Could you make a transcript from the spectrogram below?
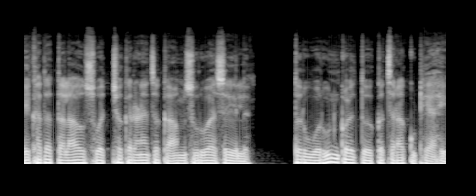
एखादा तलाव स्वच्छ करण्याचं काम सुरू असेल तर वरून कळतं कचरा कुठे आहे.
